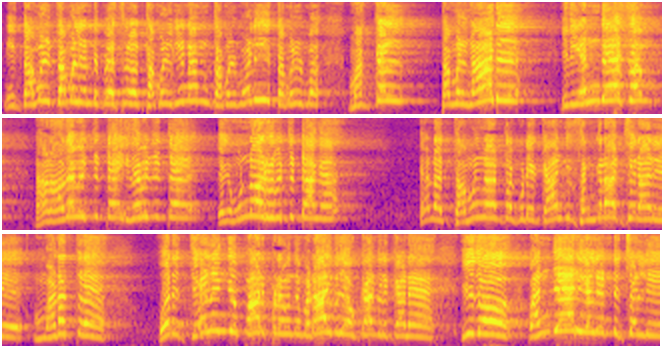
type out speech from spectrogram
நீ தமிழ் தமிழ் என்று பேசுகிற தமிழ் இனம் தமிழ் மொழி தமிழ் ம- மக்கள் தமிழ் நாடு இது என் தேசம். நான் அதை விட்டுட்டேன் இதை விட்டுட்டேன் எங்கள் முன்னோர்கள் விட்டுட்டாங்க. ஏன்னா தமிழ்நாட்டில் கூடிய காஞ்சி சங்கராச்சாரி மடத்தில் ஒரு தெலுங்கு பார்ப்பன வந்து மடாதிபதி உட்கார்ந்துருக்கான இதோ வந்தேரிகள் என்று சொல்லி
